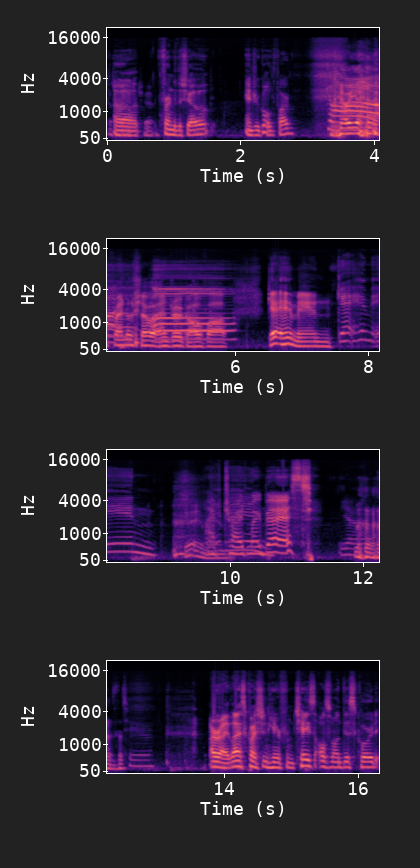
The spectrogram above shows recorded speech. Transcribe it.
That's uh, friend of the show, Andrew Goldfarb. Oh yeah, friend of the show, Andrew Goldfarb. oh, Get him in. Get him in. Get him I've in. tried my best. Yeah, us too. All right, last question here from Chase, also on Discord.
